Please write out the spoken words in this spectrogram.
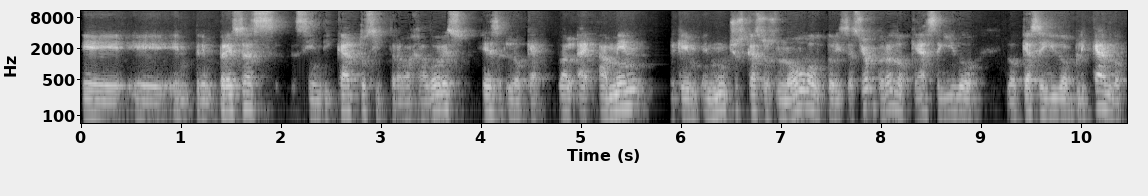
eh, eh, entre empresas, sindicatos y trabajadores es lo que amén, que en muchos casos no hubo autorización, pero es lo que ha seguido, lo que ha seguido aplicando,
